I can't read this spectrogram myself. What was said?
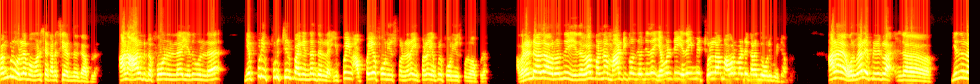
பெங்களூரில் இப்போ மனுஷன் கடைசியாக இருந்திருக்காப்புல. ஆனால் ஆள்கிட்ட ஃபோன் இல்லை எதுவும் இல்லை. எப்படி பிடிச்சிருப்பாங்கன்னு தான் தெரியல. இப்பயும் அப்பயே ஃபோன் யூஸ் பண்ணலன்னா இப்போல்லாம் எப்படி ஃபோன் யூஸ் பண்ணுவாப்புல? அவர் ரெண்டாவது அவர் வந்து இதெல்லாம் பண்ணால் மாட்டிக்கும் தெரிஞ்சுதான் எவன்ட்டையும் எதையுமே சொல்லாமல் அவர் மட்டும் கிளம்பி ஓடி போயிட்டாப்புல. ஒரு ஒருவேளை எப்படி இருக்கலாம். இந்த இதில்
